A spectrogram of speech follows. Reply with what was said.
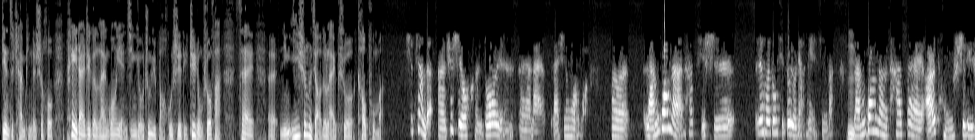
电子产品的时候，佩戴这个蓝光眼镜有助于保护视力，这种说法在呃您医生的角度来说靠谱吗？是这样的，呃，确实有很多人呃来来询问我，呃，蓝光呢，它其实任何东西都有两面性吧。嗯蓝光呢，它在儿童视力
